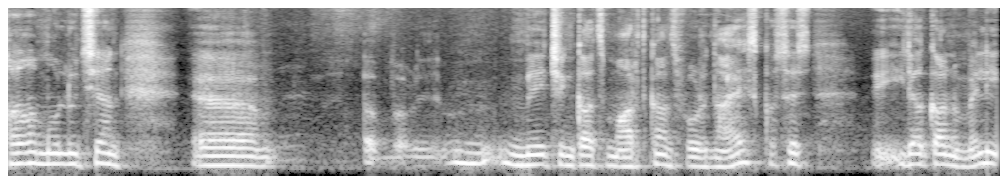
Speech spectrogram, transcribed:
Խաղամոլության մեջ ընկած մարդկանց որ նայես, կոսես իրականում էլի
